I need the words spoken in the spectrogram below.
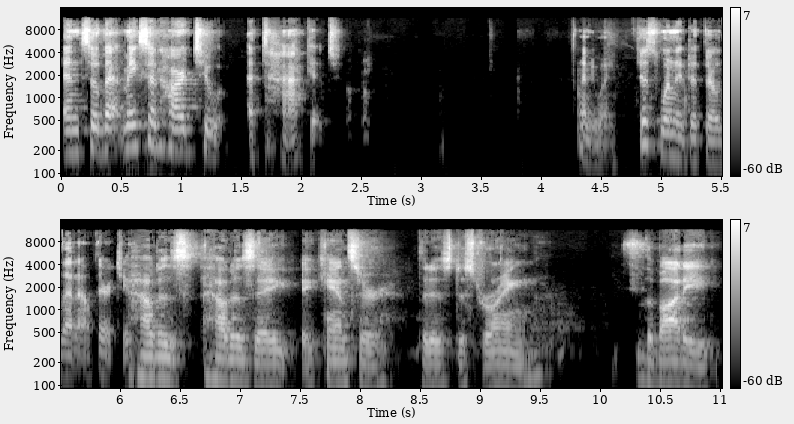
And so that makes it hard to attack it. Anyway, just wanted to throw that out there too. How does how does a, a cancer that is destroying the body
